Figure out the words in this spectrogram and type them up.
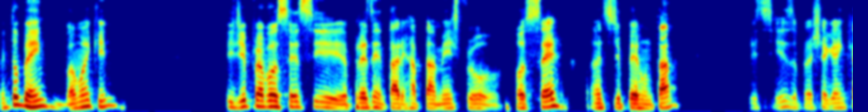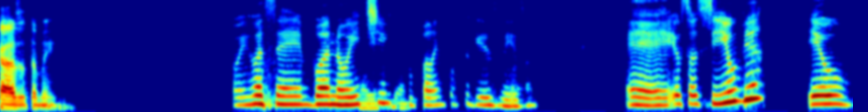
Muito bem, vamos aqui. Pedir para vocês se apresentarem rapidamente para o José, antes de perguntar. Precisa para chegar em casa também. Oi, José, boa noite. Oi. Vou falar em português mesmo. É, eu sou Silvia, eu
